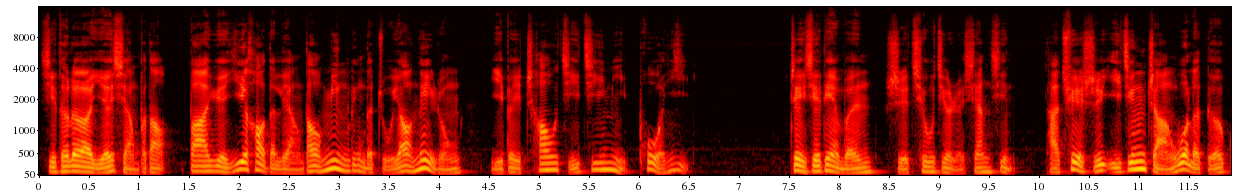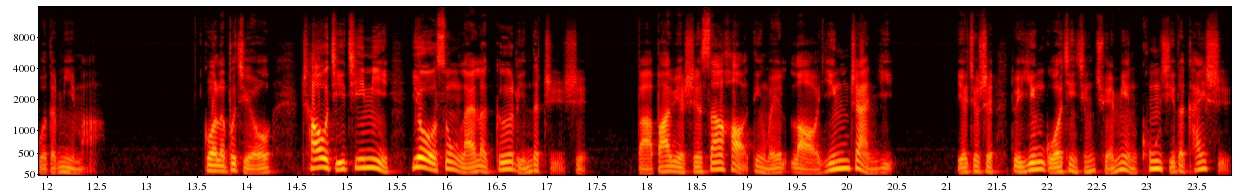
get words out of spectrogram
希特勒也想不到，八月一号的两道命令的主要内容已被超级机密破译。这些电文使丘吉尔相信，他确实已经掌握了德国的密码。过了不久，超级机密又送来了戈林的指示，把八月十三号定为老鹰战役，也就是对英国进行全面空袭的开始。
